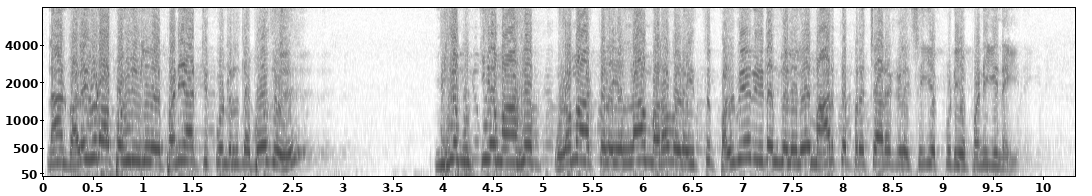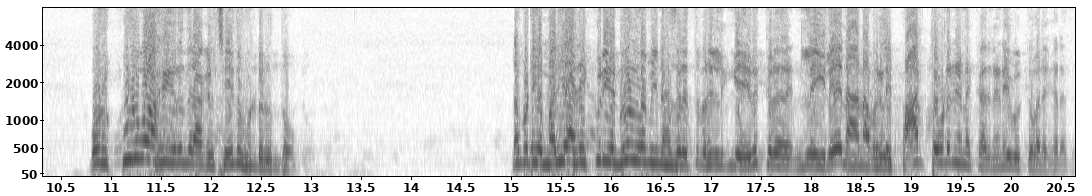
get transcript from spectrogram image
நான் வளைகுடா பகுதிகளிலே பணியாற்றிக் கொண்டிருந்த போது மிக முக்கியமாக உளமாக்களை எல்லாம் வரவழைத்து பல்வேறு இடங்களிலே மார்க்க பிரச்சாரங்களை செய்யக்கூடிய பணியினை ஒரு குழுவாக இருந்து நாங்கள் செய்து கொண்டிருந்தோம். நம்முடைய மரியாதைக்குரிய நூல் அமீன் ஹசரத் அவர்கள் இங்கே இருக்கிற நிலையிலே நான் அவர்களை பார்த்தவுடன் எனக்கு அது நினைவுக்கு வருகிறது.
